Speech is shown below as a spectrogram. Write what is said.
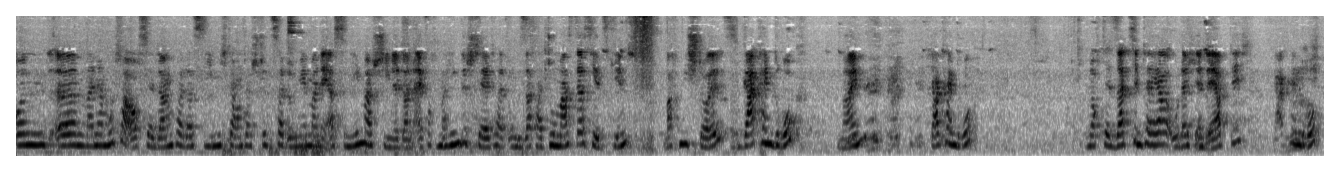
Und äh, meiner Mutter auch sehr dankbar, dass sie mich da unterstützt hat und mir meine erste Nähmaschine dann einfach mal hingestellt hat und gesagt hat, du machst das jetzt, Kind. Mach mich stolz. Gar kein Druck. Nein, gar kein Druck. Noch der Satz hinterher, oder ich enterb dich. Gar kein Druck.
